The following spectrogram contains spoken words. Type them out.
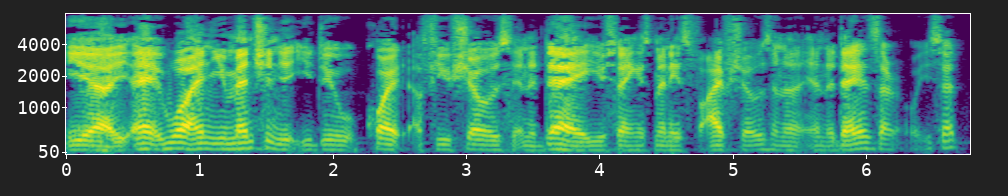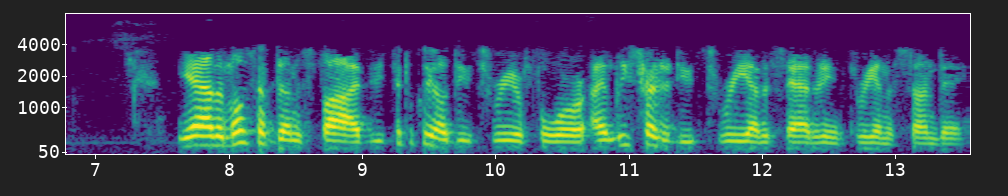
Yeah. eh, Well, and you mentioned that you do quite a few shows in a day. You're saying as many as five shows in a in a day. Is that what you said? Yeah, the most I've done is five. Typically, I'll do three or four. I at least try to do three on a Saturday and three on a Sunday.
